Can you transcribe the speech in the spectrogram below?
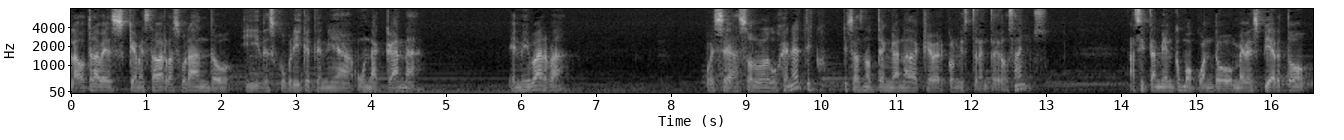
la otra vez que me estaba rasurando y descubrí que tenía una cana en mi barba, pues sea solo algo genético. Quizás no tenga nada que ver con mis 32 años. Así también como cuando me despierto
